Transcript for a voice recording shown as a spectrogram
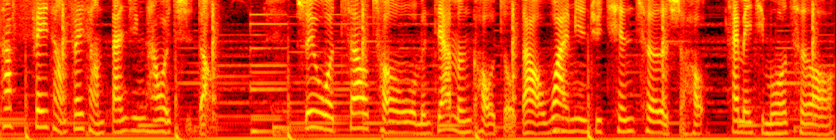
他非常非常担心他会迟到，所以我只要从我们家门口走到外面去牵车的时候，还没骑摩托车哦，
